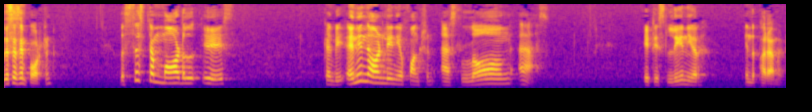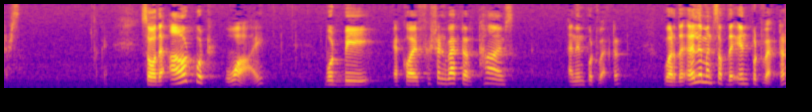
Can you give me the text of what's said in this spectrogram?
This is important. The system model is can be any nonlinear function as long as it is linear in the parameters. Okay. So the output y would be a coefficient vector times an input vector, where the elements of the input vector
